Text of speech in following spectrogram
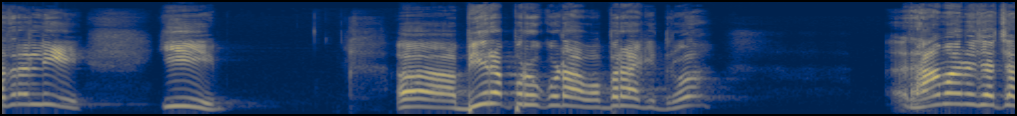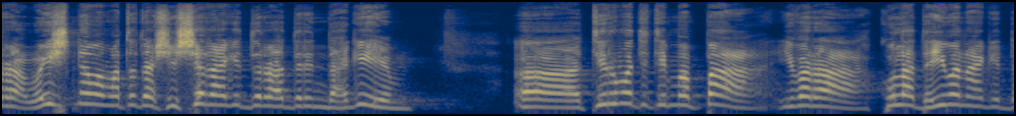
ಅದರಲ್ಲಿ ಈ ಬೀರಪ್ಪರು ಕೂಡ ಒಬ್ಬರಾಗಿದ್ದರು ರಾಮಾನುಜಾಚಾರ ವೈಷ್ಣವ ಮತದ ಶಿಷ್ಯರಾಗಿದ್ದರು ಆದ್ದರಿಂದಾಗಿ ತಿರುಮತಿ ತಿಮ್ಮಪ್ಪ ಇವರ ಕುಲ ದೈವನಾಗಿದ್ದ.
